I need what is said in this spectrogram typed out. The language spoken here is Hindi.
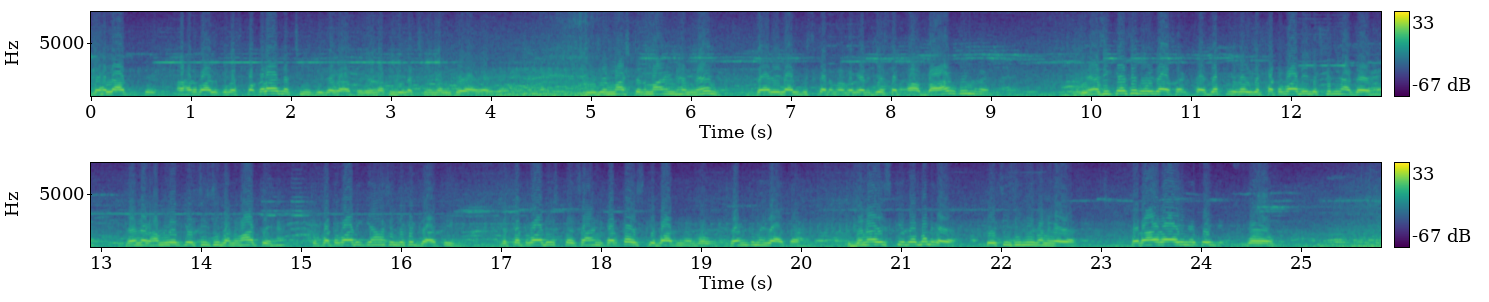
पहला अहरवाल को बस पकड़ा है लक्ष्मी की जगह पे जो नकली लक्ष्मी बन के आया था। ये जो मास्टर माइंड है मैम प्यारीलाल विश्वकर्मा वगैरह ये सब बाहर घूम रहे हैं। तो ऐसे कैसे हो जा सकता है? जब जब पटवारी लिखित ना गए हैं जब हम लोग के सी बनवाते हैं तो पटवारी के यहाँ से लिखित जाती है। जब पटवारी उस पर साइन करता है, इसके बाद में वो बैंक में जाता है। तो बिना इसके वो बन गया के भी बन गया। और आर ने कोई वो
